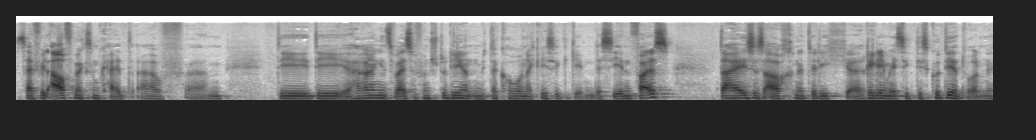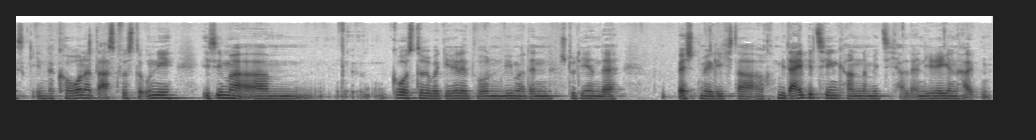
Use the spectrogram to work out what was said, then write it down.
sehr viel Aufmerksamkeit auf ähm, die, die Herangehensweise von Studierenden mit der Corona-Krise gegeben. Das jedenfalls Daher ist es auch natürlich äh, regelmäßig diskutiert worden. in der Corona-Taskforce der Uni ist immer ähm, groß darüber geredet worden, wie man den Studierenden bestmöglich da auch mit einbeziehen kann, damit sich alle an die Regeln halten.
